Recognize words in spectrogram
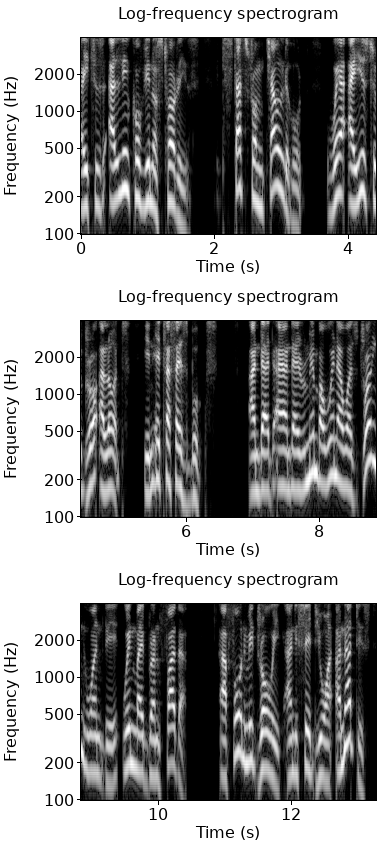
It is a link of you know stories. It starts from childhood where I used to draw a lot in exercise books. And, uh, and I remember when I was drawing one day, when my grandfather uh, phoned me drawing and he said, You are an artist.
